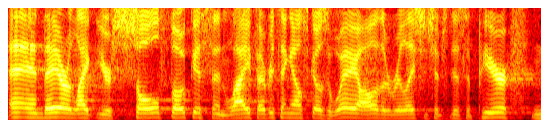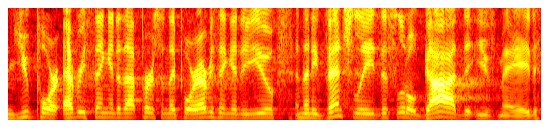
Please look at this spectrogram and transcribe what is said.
and they are like your sole focus in life. Everything else goes away, all of the relationships disappear, and you pour everything into that person, they pour everything into you, and then eventually this little God that you've made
